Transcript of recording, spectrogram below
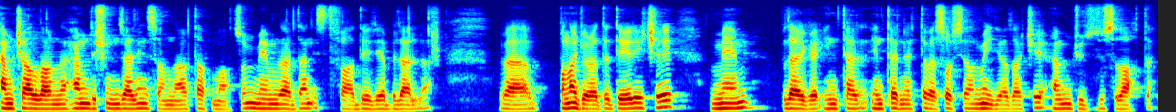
həmkarlarını, həm düşüncəli insanları tapmaq üçün memlərdən istifadə edə bilərlər. Və buna görə də deyirik ki, mem bu dəqiqə inter internetdə və sosial mediadakı ən güclü silahdır.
